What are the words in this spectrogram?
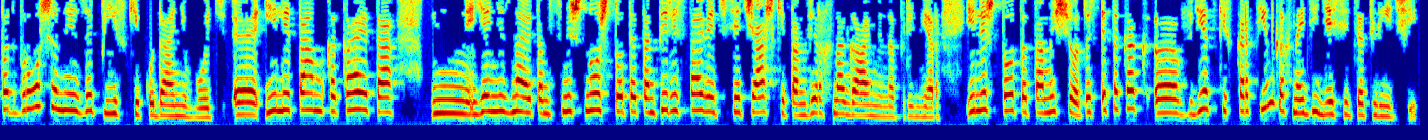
подброшенные записки куда-нибудь, э, или там какая-то, я не знаю, там смешно что-то там переставить все чашки там вверх ногами, например, или что-то там еще. То есть это как э, в детских картинках «Найди 10 отличий».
